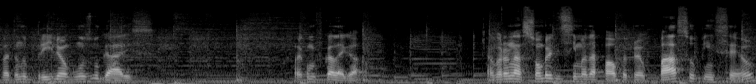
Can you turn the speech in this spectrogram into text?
Vai dando brilho em alguns lugares. Olha como fica legal. Agora na sombra de cima da pálpebra eu passo o pincel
